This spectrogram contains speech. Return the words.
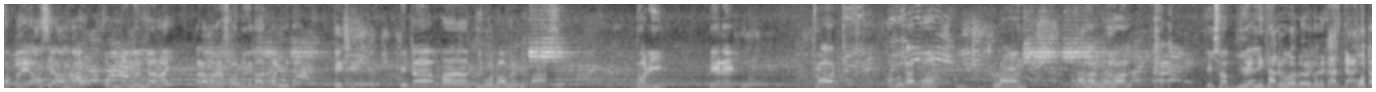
সকলে আসে আমরাও অভিনন্দন জানাই আর আমাদের সহযোগিতা হাত বাড়িয়ে দেয়। এটা কি বলব আপনাকে? পাঁচ দড়ি পেরেক চট কাপড় রং থার্মোকল এইসব দিয়ে মেনলি থার্মোকলের উপরে কাজটা আছে। কথা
